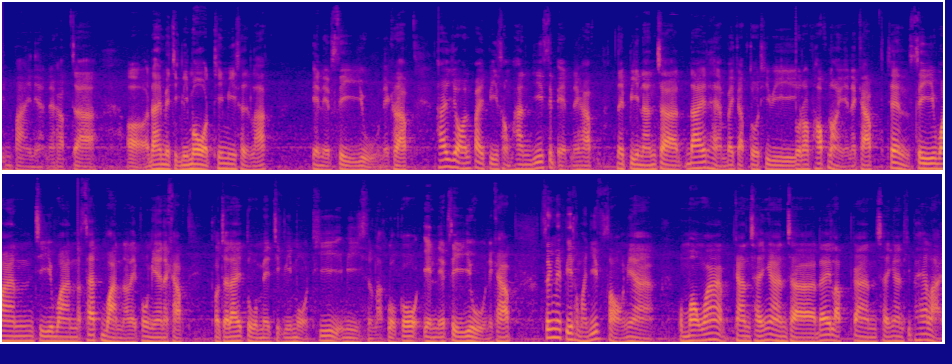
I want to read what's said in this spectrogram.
ขึ้นไปเนี่ยนะครับ จะ ได้ Magic Remote ที่มีสัญลักษณ์ NFC อยู่นะครับ ถ้าย้อนไปปี 2021 นะครับ ในปีนั้นจะได้แถมไปกับตัวทีวีตัวท็อปๆหน่อยนะครับ เช่น C1 G1 Z1 อะไรพวกนี้นะครับ เขาจะได้ตัว Magic Remote ที่มีสัญลักษณ์โลโก้ NFC อยู่นะครับ ซึ่งในปี 2022 เนี่ย ผมมองว่าการใช้งานจะได้รับการใช้งานที่แพร่หลาย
